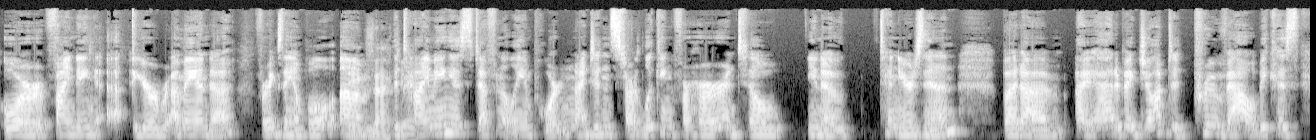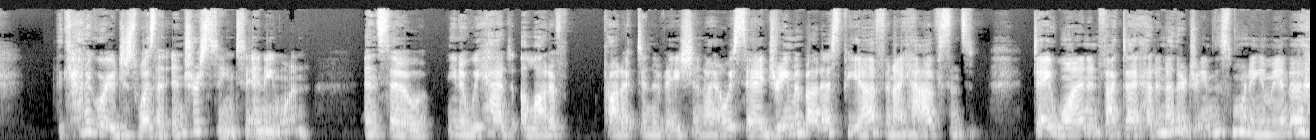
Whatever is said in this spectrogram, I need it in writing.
or finding uh, your Amanda, for example. Um, exactly. The timing is definitely important. I didn't start looking for her until, you know, 10 years in, but um, I had a big job to prove out because the category just wasn't interesting to anyone. And so, you know, we had a lot of product innovation. I always say I dream about SPF, and I have since day one. In fact, I had another dream this morning, Amanda.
